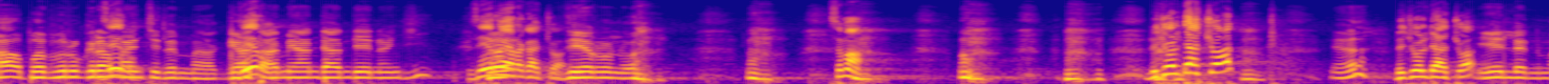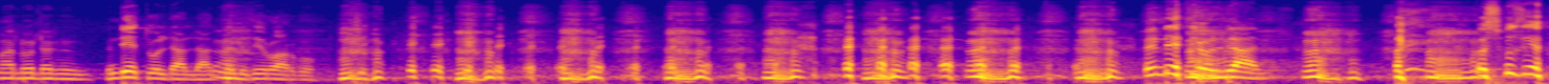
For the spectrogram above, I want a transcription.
አዎ በፕሮግራም አንችልም። አጋጣሚ አንዳንዴ ነው እንጂ ዜሮ ያደርጋቸዋል። ዜሮ ነው። ስማ ልጅ ወልዳቸዋል? እ? ልጅ ወልዳቸዋል? የለንም፣ አልወለድንም። እንዴት ትወልዳለህ አንተ ዜሮ አድርጎ? እንዴት ይወልዳል? እሱ ዜሮ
